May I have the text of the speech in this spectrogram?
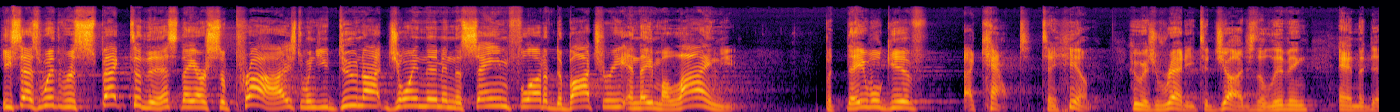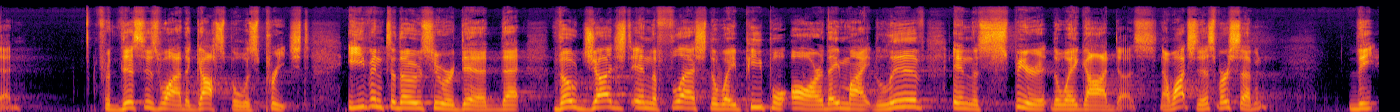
He says, with respect to this, they are surprised when you do not join them in the same flood of debauchery and they malign you. But they will give account to him who is ready to judge the living and the dead. For this is why the gospel was preached, even to those who are dead, that though judged in the flesh the way people are, they might live in the spirit the way God does. Now, watch this, verse 7. The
